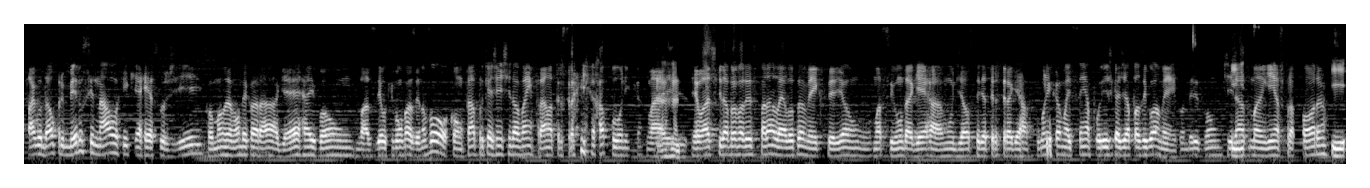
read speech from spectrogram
Cartago dá o primeiro sinal que quer ressurgir, os romanos já vão declarar a guerra e vão fazer o que vão fazer. Não vou contar porque a gente ainda vai entrar na Terceira Guerra Púnica, mas uhum. eu acho que dá pra fazer esse paralelo também, que seria um, uma Segunda Guerra Mundial, seria a Terceira Guerra Púnica, mas sem a política de apaziguamento, quando eles vão tirar e, as manguinhas para fora. E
